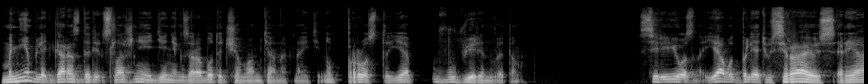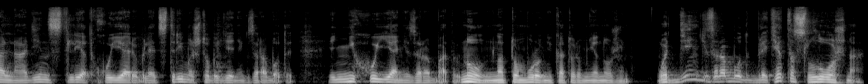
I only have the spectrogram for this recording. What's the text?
мне, блядь, гораздо сложнее денег заработать, чем вам тянок найти. Ну, просто я уверен в этом. Серьезно. Я вот, блядь, усираюсь реально 11 лет хуярю, блядь, стримы, чтобы денег заработать. И нихуя не зарабатываю. Ну, на том уровне, который мне нужен. Вот деньги заработать, блядь, это сложно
